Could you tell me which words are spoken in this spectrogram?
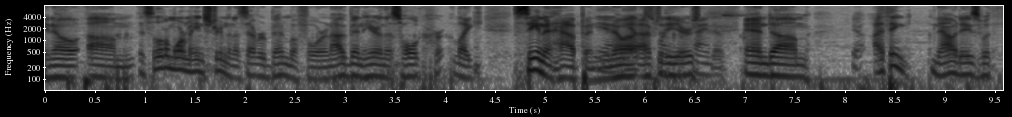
You know, um, it's a little more mainstream than it's ever been before. And I've been here in this whole, cur- like, seeing it happen, Yeah, you know, the after the years. kind of. And um, yeah, I think nowadays with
